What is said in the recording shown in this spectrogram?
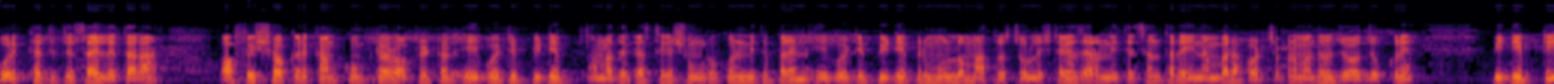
পরীক্ষা দিতে চাইলে তারা অফিস সহকারে কাম কম্পিউটার অপারেটর এই বইটির পিডিএফ আমাদের কাছ থেকে সংগ্রহ করে নিতে পারেন। এই বইটির পিডিএফ এর মূল্য মাত্র চল্লিশ টাকা। যারা নিতে চান তারা এই নাম্বারে হোয়াটসঅ্যাপের মাধ্যমে যোগাযোগ করে পিডিএফটি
